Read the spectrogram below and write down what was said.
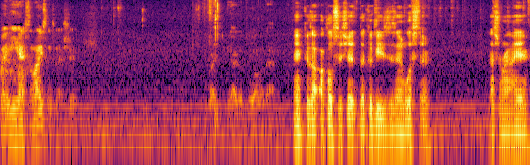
But he has to license that shit. Right. You gotta go through all of that. Yeah, because our, our closest shit, the cookies, is in Worcester. That's around here.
